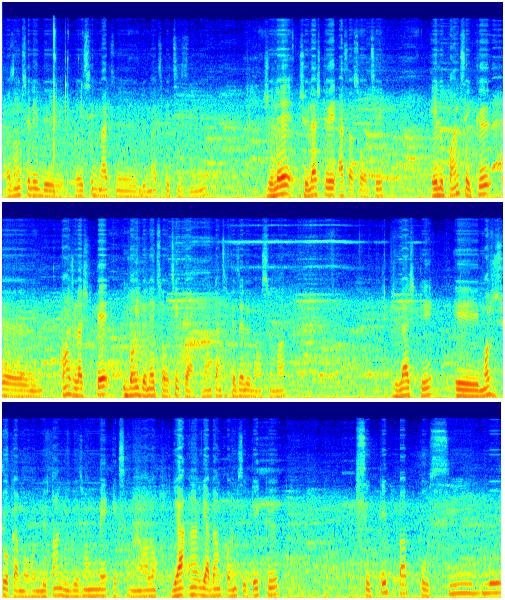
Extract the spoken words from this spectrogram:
Par exemple, ce livre de Récit de Max, de, Max Petit, je l'ai acheté à sa sortie. Et le problème, c'est que euh, quand je l'achetais, bon, il venait de sortir, quoi. Donc, quand il faisait le lancement, je l'ai acheté et moi, je suis au Cameroun. Le temps de livraison met extrêmement long. Il y, a un, il y avait un problème, c'était que c'était pas possible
